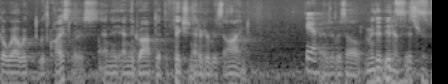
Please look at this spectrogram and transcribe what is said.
go well with, with Chrysler's, and they, and they dropped it. The fiction editor resigned Yeah. as a result. I mean, it, it's, it's,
